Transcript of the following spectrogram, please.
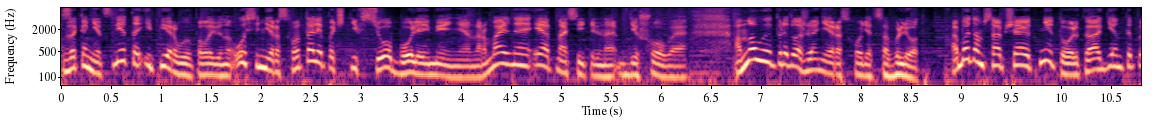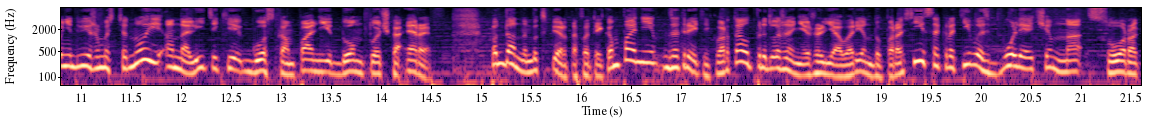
За конец лета и первую половину осени расхватали почти все более-менее нормальное и относительно дешевое. А новые предложения расходятся в лед. Об этом сообщают не только агенты по недвижимости, но и аналитики госкомпании Дом.рф. По данным экспертов этой компании, за третий квартал предложение жилья в аренду по России сократилось более чем на 40%.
